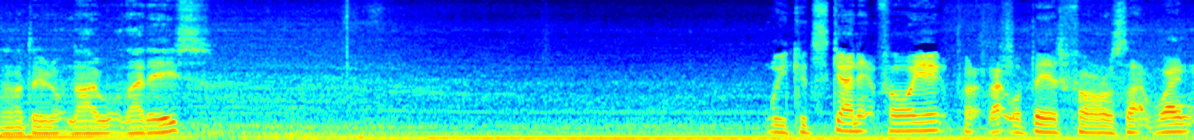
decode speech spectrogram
And I do not know what that is. We could scan it for you but that would be as far as that went.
